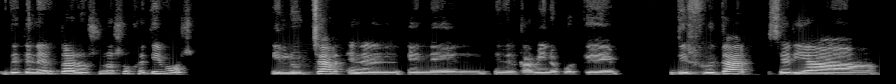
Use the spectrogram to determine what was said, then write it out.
de tener claros unos objetivos y luchar en el, en el, en el camino, porque disfrutar sería,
